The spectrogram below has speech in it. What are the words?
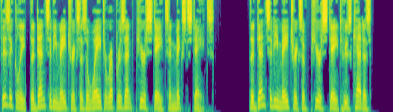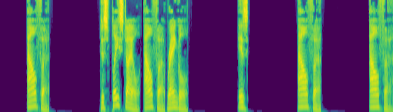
Physically, the density matrix is a way to represent pure states and mixed states. The density matrix of pure state whose ket is alpha display style alpha rangle is alpha alpha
